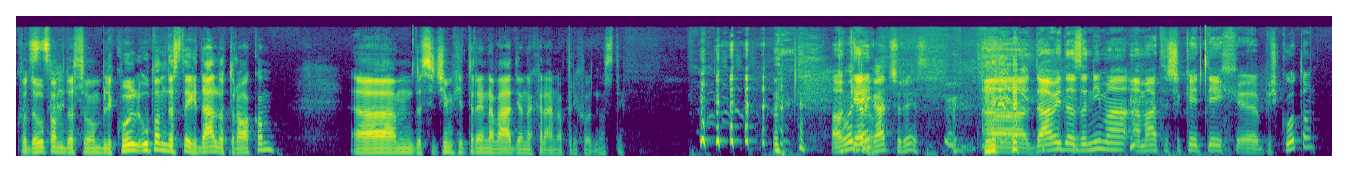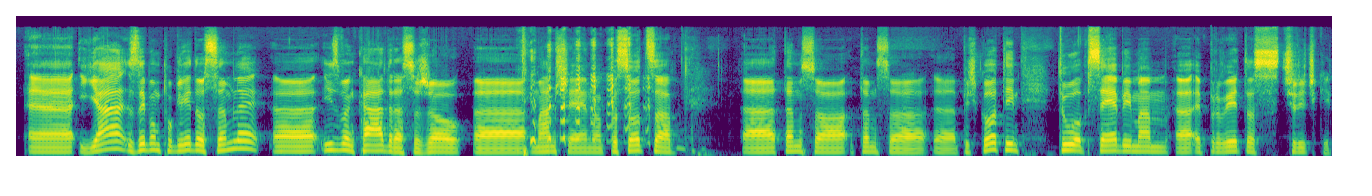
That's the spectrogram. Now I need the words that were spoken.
tako da upam, da so vam bili kul, cool. upam, da ste jih dali otrokom, um, da se čim hitreje navadijo na hrano v prihodnosti. Je Okay. drugače res. Uh, Davida zanima, a imate še kaj teh uh, piškotov? Uh, ja, zdaj bom pogledal semle, uh, izven kadra so žal, uh, imam še eno posodco, uh, tam so, tam so uh, piškoti, tu ob sebi imam uh, eprovetos črički.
